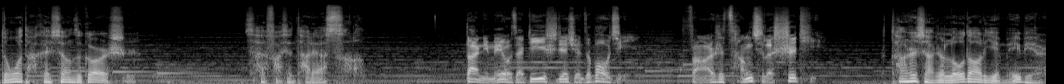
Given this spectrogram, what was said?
等我打开箱子盖时，才发现他俩死了。但你没有在第一时间选择报警，反而是藏起了尸体。当时想着楼道里也没别人，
